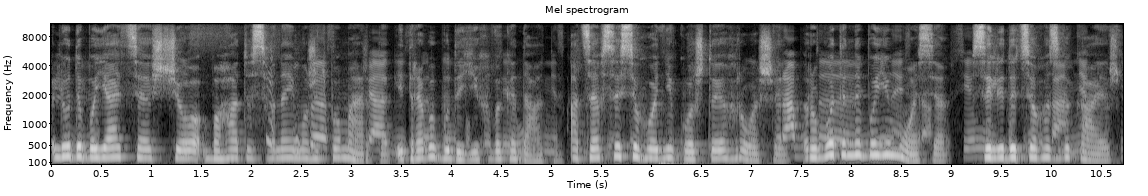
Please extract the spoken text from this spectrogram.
Люди бояться, що багато свиней можуть померти, і треба буде їх викидати. А це все сьогодні коштує грошей. Роботи не боїмося. В селі до цього звикаєш.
